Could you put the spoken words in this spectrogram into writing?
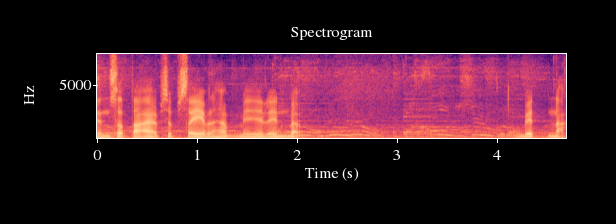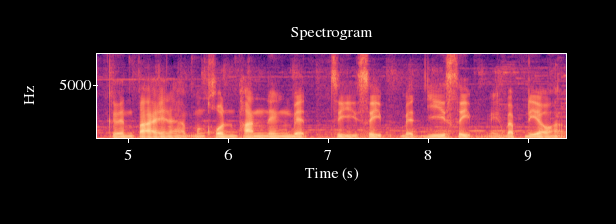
เล่นสไตล์แบบเซฟๆนะครับ ไม่เล่นแบบเบ็ดหนักเกินไปนะครับ บางคนพันหนึ่งเบ็ดสี่สิบเบ็ดยี่สิบแป๊บเดียวครับ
